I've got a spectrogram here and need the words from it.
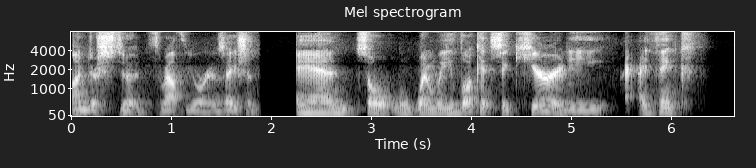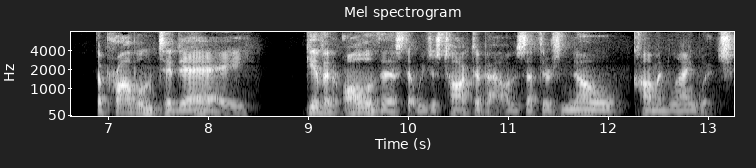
understood throughout the organization. And so when we look at security, I think the problem today, given all of this that we just talked about, is that there's no common language.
